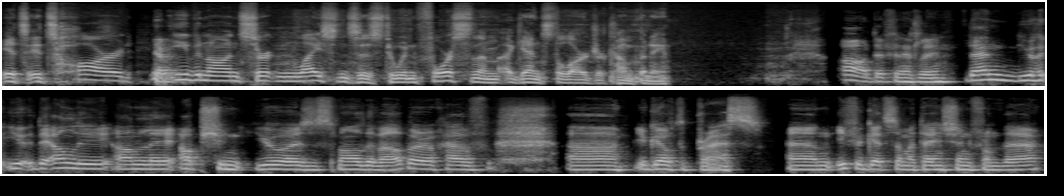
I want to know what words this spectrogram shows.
it's it's hard yep. even on certain licenses to enforce them against a larger company. Oh, definitely. Then you, you the only only option you as a small developer have, uh, you go to press, and if you get some attention from there,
